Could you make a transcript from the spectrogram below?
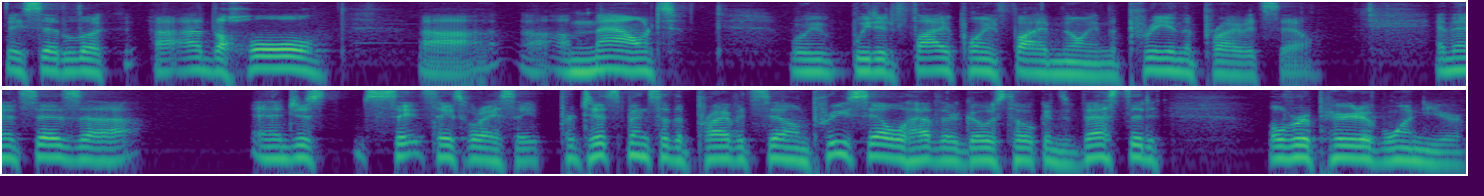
they said, look, uh, the whole uh, amount, we, we did 5.5 million, the pre and the private sale. And then it says, uh, and it just states what I say. Participants of the private sale and pre-sale will have their ghost tokens vested over a period of one year.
